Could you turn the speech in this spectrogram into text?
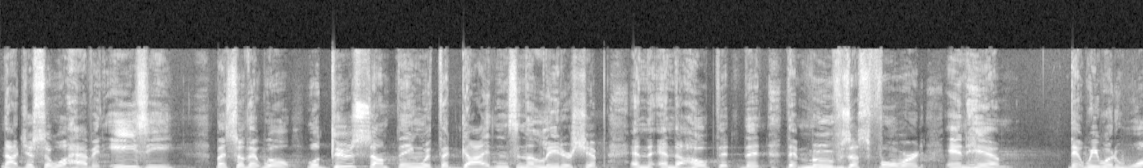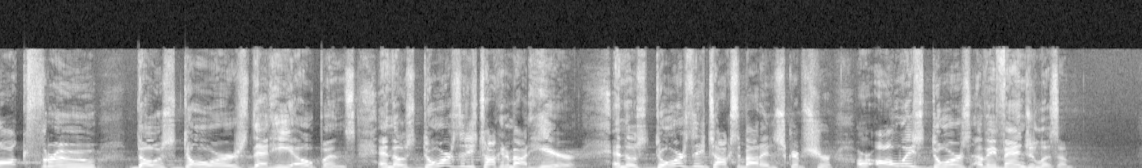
not just so we'll have it easy, but so that we'll, we'll do something with the guidance and the leadership and the, and the hope that, that, that moves us forward in him. That we would walk through those doors that he opens. And those doors that he's talking about here, and those doors that he talks about in scripture, are always doors of evangelism.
